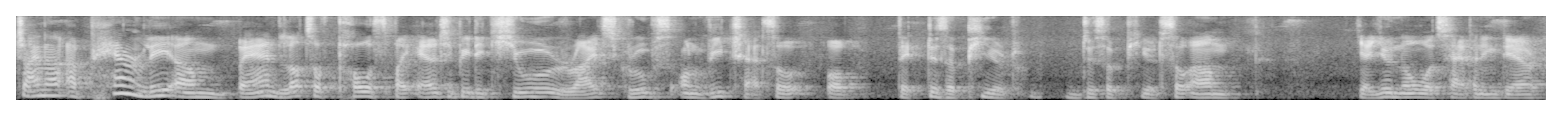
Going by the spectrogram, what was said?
China apparently um, banned lots of posts by LGBTQ rights groups on WeChat. So, or they disappeared, disappeared. So, um, yeah, you know what's happening there.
